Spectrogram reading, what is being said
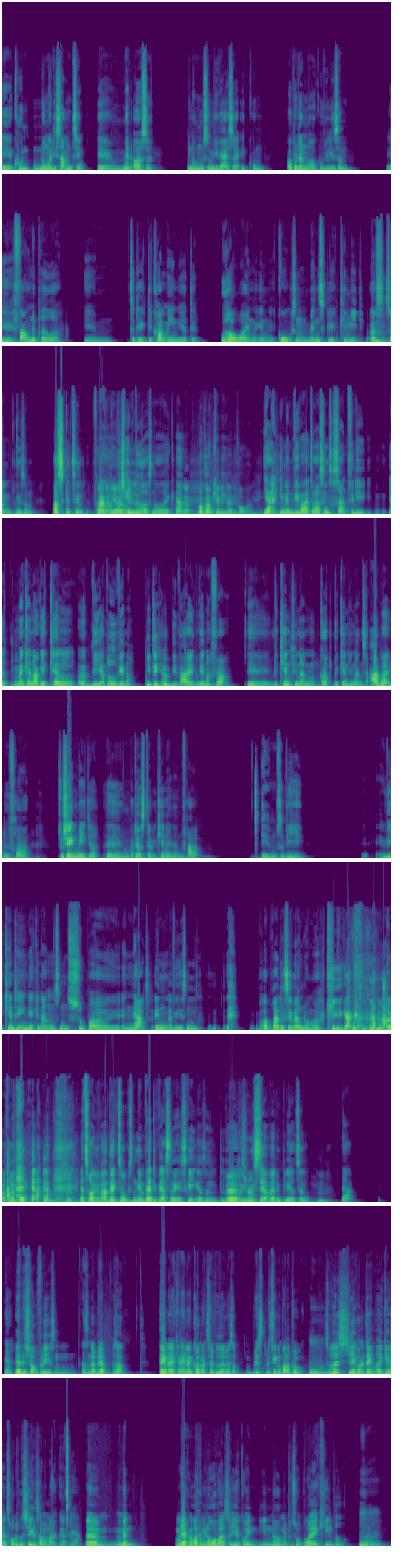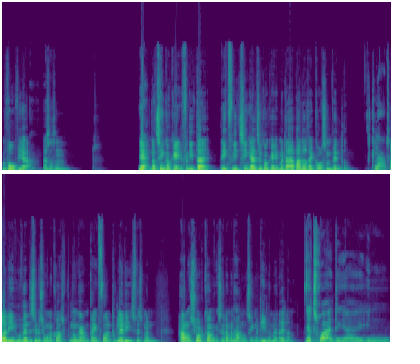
øh, kunne nogle af de samme ting, øh, men også nogle, som vi hver især ikke kunne. Og på den måde kunne vi ligesom øh, fagne bredere. Øh, så det, det kom egentlig af det. Udover en, en god sådan, menneskelig kemi, også, Mm. som ligesom også skal til, for Ja, man indleder vigtigt. og sådan noget. Ikke? Ja. Ja. Hvor godt kendte I hinanden i forvejen? Ja, jamen vi var, det var også interessant, fordi at man kan nok ikke kalde, at vi er blevet venner i det her. Vi var ikke venner før. Øh, vi kendte hinanden godt, vi kendte hinandens arbejde fra sociale medier, øh, og det er også der, vi kender hinanden fra. Øh, så vi, vi kendte egentlig ikke hinanden sådan super øh, nært, inden at vi sådan oprettede CVR-nummer og gik i gang. ja. Jeg tror, vi var begge to sådan, jamen, hvad er det værste, der kan ske? Altså, lukker Ja, ja, ja, vi, vi ser, hvad det bliver til. Mm. Ja. Ja, det er sjovt, fordi sådan, altså, der bliver, altså, Dan og jeg kender hinanden godt nok til at vide, altså, hvis, hvis tingene brænder på, Mm. så ved jeg cirka, hvordan Dan reagerer. Jeg tror, du ved cirka det samme med mig. Ja. Øhm, men, men jeg kan da godt have mine overvejelser i at gå ind i noget med en person, hvor jeg ikke helt ved, Mm. hvor vi er. Altså sådan, ja, når ting går galt. Fordi der er, ikke fordi ting altid går galt, men der er bare noget, der ikke går som ventet. Klart. Og alene uventede situationer kan også nogle gange bringe folk på glat is, hvis man har nogle shortcomings, eller man har nogle ting, man dealer med, eller et eller andet. Jeg tror, at det er en,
